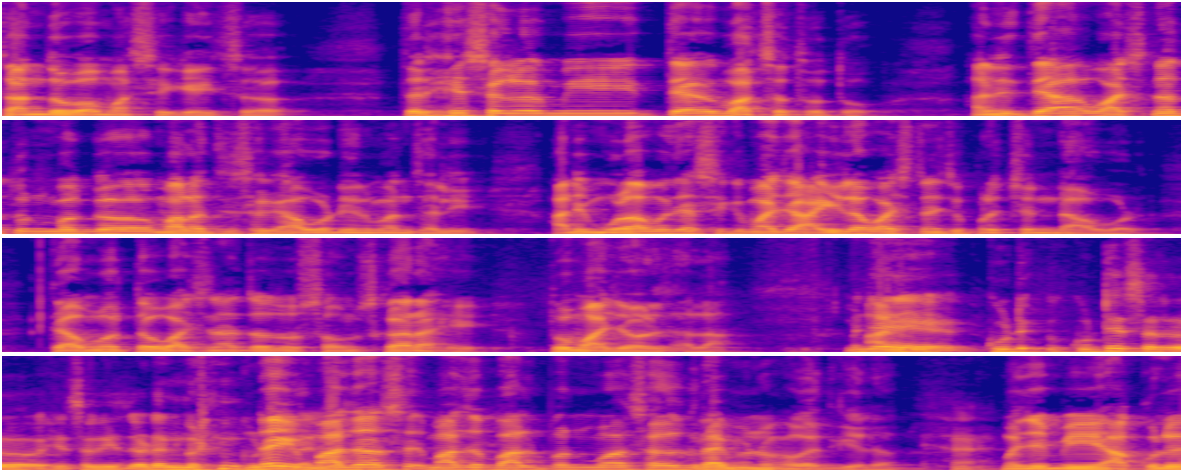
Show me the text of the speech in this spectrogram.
चांदोबा मासिक यायचं तर हे सगळं मी त्या वाचत होतो. आणि त्या वाचनातून मग मला ती सगळी आवड निर्माण झाली. आणि मुळामध्ये असं की माझ्या आईला वाचनाची प्रचंड आवड. त्यामुळं तो वाचनाचा जो संस्कार आहे तो माझ्यावर झाला. म्हणजे कुठे कुठे सर हे सगळी जडणघडण नाही माझं असं माझं बालपण मुळात सगळं ग्रामीण भागात गेलं. म्हणजे मी अकोले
